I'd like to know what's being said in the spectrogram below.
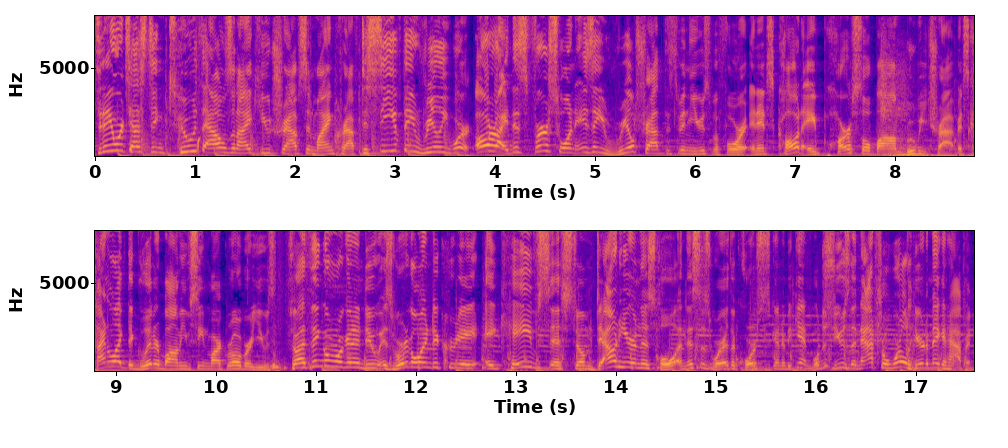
Today we're testing 2000 IQ traps in Minecraft to see if they really work. All right, this first one is a real trap that's been used before and it's called a parcel bomb booby trap. It's kind of like the glitter bomb you've seen Mark Rober use. So I think what we're gonna do is we're going to create a cave system down here in this hole and this is where the course is gonna begin. We'll just use the natural world here to make it happen.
